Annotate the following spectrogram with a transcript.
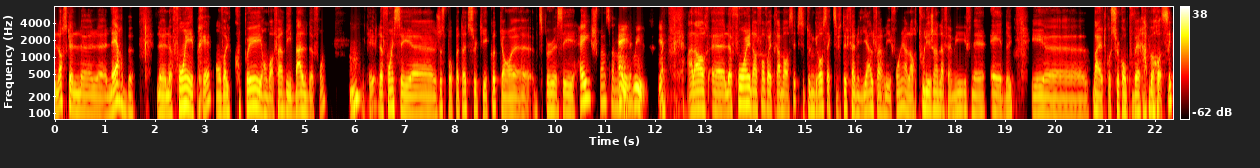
lorsque l'herbe, le, foin est prêt, on va le couper et on va faire des balles de foin. Mmh. Le foin, c'est juste pour peut-être ceux qui écoutent, qui ont un petit peu. C'est hay, je pense. En hey, oui. Alors, euh, le foin, dans le fond, va être ramassé, puis c'est une grosse activité familiale, faire les foins. Alors, tous les gens de la famille venaient aider. Et, euh, ben, en tout cas, ceux qu'on pouvait ramasser.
